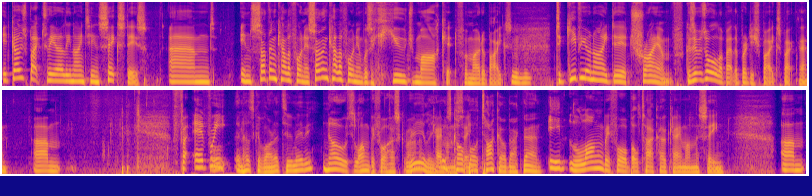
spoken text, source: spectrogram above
it goes back to the early 1960s. And in Southern California, Southern California was a huge market for motorbikes. To give you an idea, Triumph, because it was all about the British bikes back then. Um, for every in Husqvarna too, maybe. no, it's long before Husqvarna Really? came It was called scene. Bultaco back then. even long before Bultaco came on the scene. Um,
